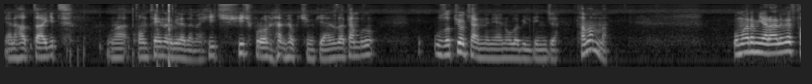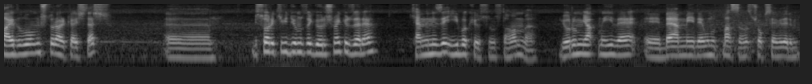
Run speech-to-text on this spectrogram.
Yani hatta git buna container bile deme. Hiç hiç problem yok çünkü yani zaten bu uzatıyor kendini yani olabildiğince. Tamam mı? Umarım yararlı ve faydalı olmuştur arkadaşlar. Ee, bir sonraki videomuzda görüşmek üzere. Kendinize iyi bakıyorsunuz tamam mı? Yorum yapmayı ve e, beğenmeyi de unutmazsanız çok sevinirim.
